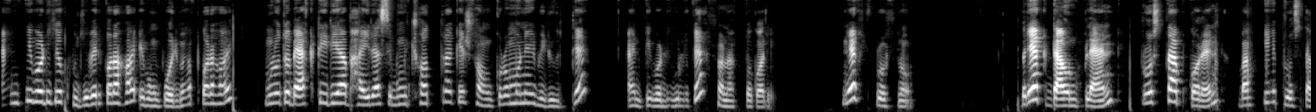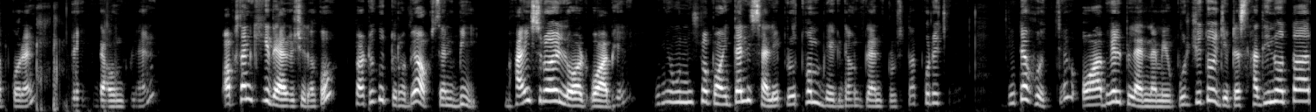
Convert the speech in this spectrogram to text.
অ্যান্টিবডিকে খুঁজে বের করা হয় এবং পরিমাপ করা হয়। মূলত ব্যাকটেরিয়া, ভাইরাস এবং ছত্রাকের সংক্রমণের বিরুদ্ধে অ্যান্টিবডিগুলোকে শনাক্ত করে। নেক্সট প্রশ্ন। ব্রেক ডাউন প্ল্যান প্রস্তাব করেন বা কে প্রস্তাব করেন? Break down plan. অপশান কী দেওয়া রয়েছে দেখো? সঠিক উত্তর হবে option B. Viceroy Lord Wavell তিনি উনিশশো পঁয়তাল্লিশ সালে প্রথম ব্রেকডাউন প্ল্যান প্রস্তাব করেছিলেন। যেটা হচ্ছে ওয়াভেল প্ল্যান নামে পরিচিত, যেটা স্বাধীনতার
